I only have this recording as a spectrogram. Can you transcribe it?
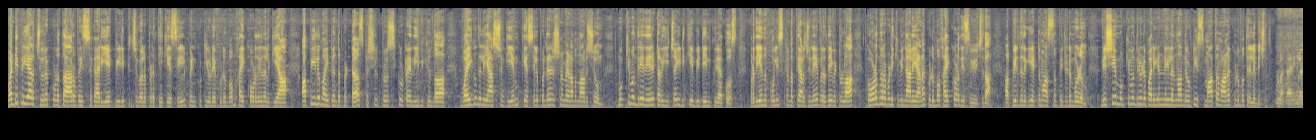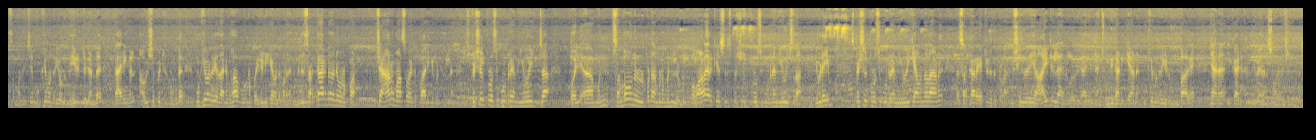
വണ്ടിപ്പെരിയാർ ചുരക്കുളത്ത് ആറു വയസ്സുകാരിയെ പീഡിപ്പിച്ച് കൊലപ്പെടുത്തിയ കേസിൽ പെൺകുട്ടിയുടെ കുടുംബം ഹൈക്കോടതിയിൽ നൽകിയ അപ്പീലുമായി ബന്ധപ്പെട്ട് സ്പെഷ്യൽ പ്രോസിക്യൂട്ടറെ നിയമിക്കുന്ന വൈകുന്നതിലെ ആശങ്കയും കേസിൽ പുനരന്വേഷണം വേണമെന്ന ആവശ്യവും മുഖ്യമന്ത്രിയെ നേരിട്ടറിയിച്ച ഇടുക്കി എം പി ഡീൻ കുര്യാക്കോസ്. പ്രതിയെന്ന് പോലീസ് കണ്ടെത്തിയ അർജുനെ വെറുതെ വിട്ടുള്ള കോടതി നടപടിക്ക് പിന്നാലെയാണ് കുടുംബം ഹൈക്കോടതിയെ സമീപിച്ചത്. അപ്പീൽ നൽകി എട്ട് മാസം പിന്നിടുമ്പോഴും വിഷയം മുഖ്യമന്ത്രിയുടെ പരിഗണനയിലെന്ന നോട്ടീസ് മാത്രമാണ് കുടുംബത്തിന് ലഭിച്ചത്. കാര്യങ്ങളെ സംബന്ധിച്ച് മുഖ്യമന്ത്രിയോട് നേരിട്ട് കണ്ട് കാര്യങ്ങൾ ആവശ്യപ്പെട്ടിട്ടുണ്ട് മുഖ്യമന്ത്രി അത് അനുഭാവപൂർണം പരിഗണിക്കാമെന്ന് പറഞ്ഞിട്ടുണ്ട്. ഇത് സർക്കാരിന്റെ തന്നെ ഉറപ്പാണ്. പക്ഷേ ആറ് മാസമായിട്ട് പാലിക്കപ്പെട്ടിട്ടില്ല. സ്പെഷ്യൽ പ്രോസിക്യൂട്ടറെ നിയോഗിച്ച വലിയ മുൻ സംഭവങ്ങൾ ഉൾപ്പെടെ നമ്മുടെ മുന്നിലുണ്ട്. ഇപ്പോൾ വാളയാർ കേസിൽ സ്പെഷ്യൽ പ്രോസിക്യൂട്ടറെ നിയോഗിച്ചതാണ്. ഇവിടെയും സ്പെഷ്യൽ പ്രോസിക്യൂട്ടറെ നിയോഗിക്കാവുന്നതാണ്. സർക്കാർ ഏറ്റെടുത്തിട്ടുള്ളത് പക്ഷേ ഇതുവരെ ആയിട്ടില്ല എന്നുള്ള ഒരു കാര്യം ഞാൻ ചൂണ്ടിക്കാണിക്കുകയാണ്. മുഖ്യമന്ത്രിയുടെ മുമ്പാകെ ഞാൻ ഈ കാര്യത്തിൽ നിവേദനം സമർപ്പിച്ചിട്ടുണ്ട്.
